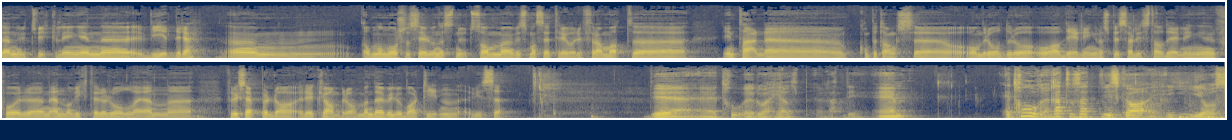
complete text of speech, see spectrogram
den utviklingen uh, videre. Um, om noen år så ser det jo nesten ut som, uh, hvis man ser tre år fram, at interne kompetanseområder og, og, avdelinger og spesialistavdelinger får en enda viktigere rolle enn eh, f.eks. reklamebyrå. Men det vil jo bare tiden vise. Det eh, tror jeg du har helt rett i. Jeg tror rett og slett vi skal gi oss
